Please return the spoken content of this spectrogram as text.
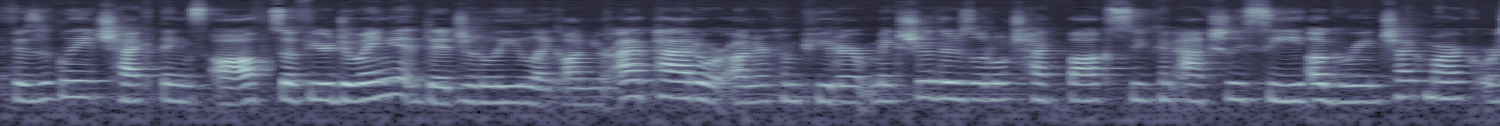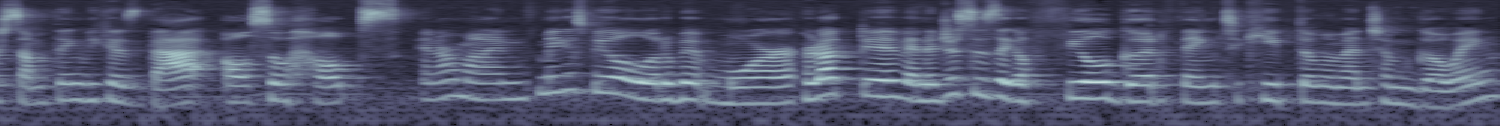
physically check things off. So if you're doing it digitally, like on your iPad or on your computer, make sure there's a little checkbox so you can actually see a green check mark or something because that also helps in our mind make us feel a little bit more productive and it just is like a feel good thing to keep the momentum going.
